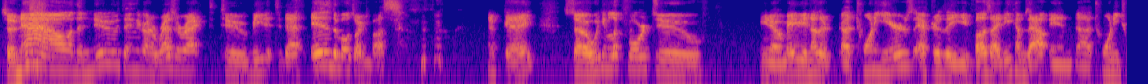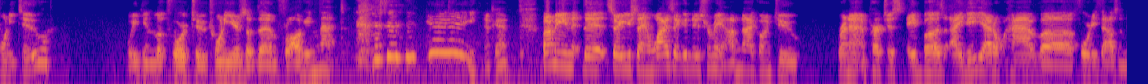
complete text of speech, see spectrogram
So now the new thing they're going to resurrect to beat it to death is the Volkswagen bus. okay, so we can look forward to you know maybe another uh, 20 years after the Buzz ID comes out in uh, 2022 we can look forward to 20 years of them flogging that. Yay! Okay. But I mean, the so you're saying, why is that good news for me? I'm not going to run out and purchase a Buzz ID. I don't have uh, $40,000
